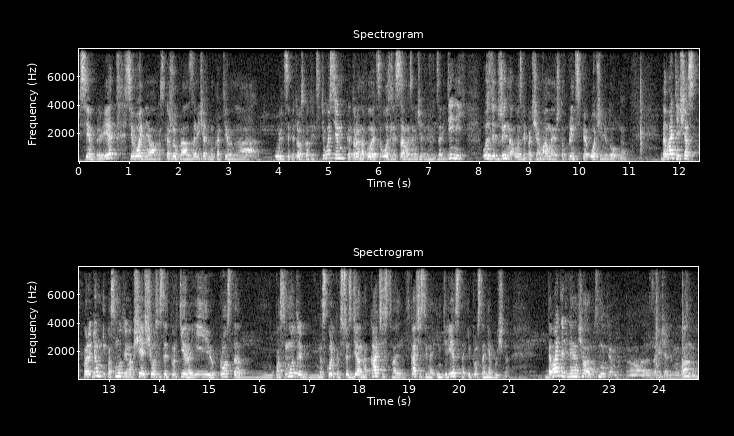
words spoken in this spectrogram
Всем привет! Сегодня я вам расскажу про замечательную квартиру на улице Петровского, 38, которая находится возле самых замечательных заведений, возле Джина, возле Пачамамы, что в принципе очень удобно. Давайте сейчас пройдем и посмотрим вообще, из чего состоит квартира, и просто посмотрим, насколько все сделано качественно, качественно, интересно и просто необычно. Давайте для начала посмотрим э, замечательную ванну.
